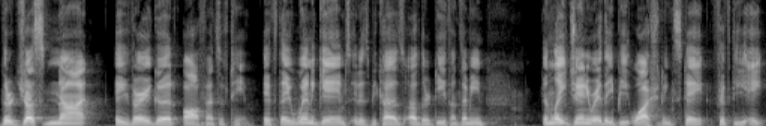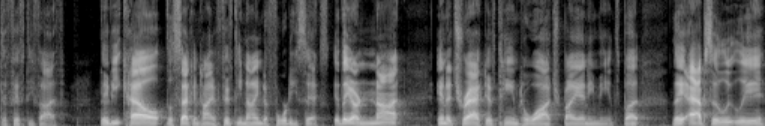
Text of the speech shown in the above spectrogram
They're just not a very good offensive team. If they win games, it is because of their defense. I mean, in late January, they beat Washington State 58 to 55. They beat Cal the second time 59 to 46. They are not an attractive team to watch by any means, but they absolutely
